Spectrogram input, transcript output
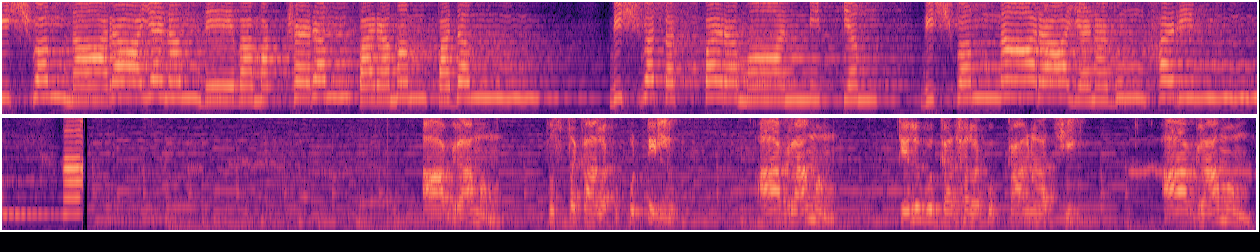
विश्वं नारायणं देवमक्षरं परमं पदम् विश्वतः परमान्नित्यं विश्वं नारायणगुं हरिम् ఆ గ్రామం పుస్తకాలకు పుట్టిల్లు ఆ గ్రామం తెలుగు కథలకు కాణాచి ఆ గ్రామం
